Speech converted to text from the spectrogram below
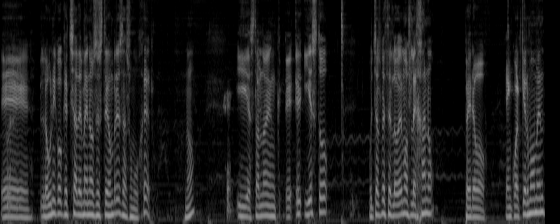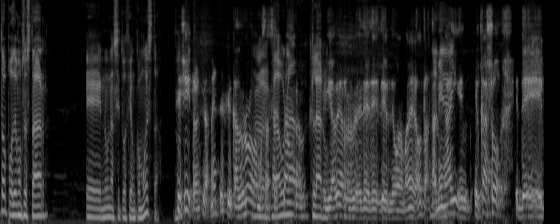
eh, lo único que echa de menos este hombre es a su mujer, ¿no? Y estando en eh, eh, y esto muchas veces lo vemos lejano, pero en cualquier momento podemos estar en una situación como esta. Sí, sí, tranquilamente. Es que cada uno lo vamos a Eh, cada uno, aceptar claro. y a ver de, de- de- de una manera u otra. También hay el, el caso de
